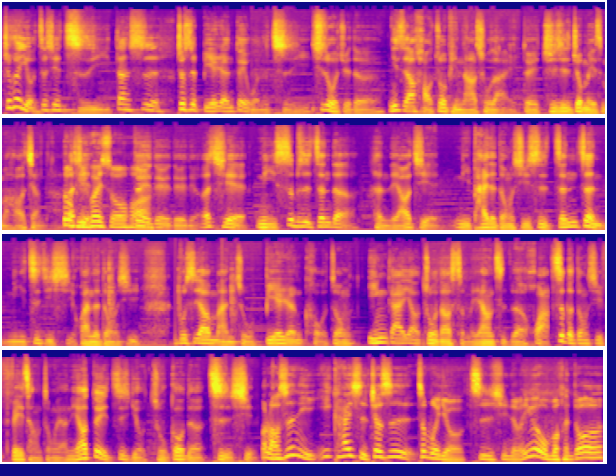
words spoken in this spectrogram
就会有这些质疑。但是就是别人对我的质疑，其实我觉得你只要好作品拿出来，对，其实就没什么好讲的啊。作品会说话，对对对对，而且你是不是真的很了解你拍的东西是真正你自己喜欢的东西，不是要满足别人口中应该要做到什么样子的话，这个东西非常重要。你要对自己有足够的自信。哦，老师，你一开始就是这么有自信的吗？因为我们很多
